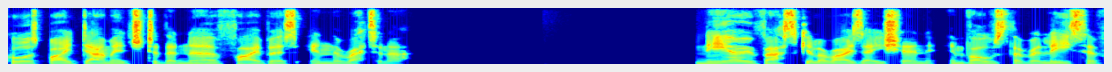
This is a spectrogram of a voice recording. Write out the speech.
caused by damage to the nerve fibers in the retina. Neovascularization involves the release of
